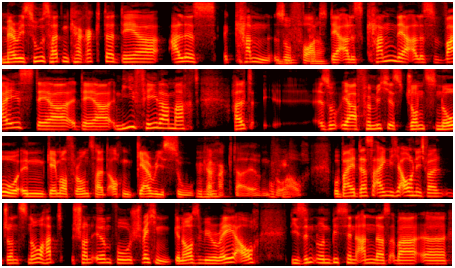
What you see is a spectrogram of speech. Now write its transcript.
Mary Sue ist halt ein Charakter, der alles kann sofort. genau. Der alles kann, der alles weiß, der, der nie Fehler macht. Halt, also ja, für mich ist Jon Snow in Game of Thrones halt auch ein Gary Sue-Charakter irgendwo Okay. auch. Wobei das eigentlich auch nicht, weil Jon Snow hat schon irgendwo Schwächen, genauso wie Ray auch. Die sind nur ein bisschen anders, aber äh,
